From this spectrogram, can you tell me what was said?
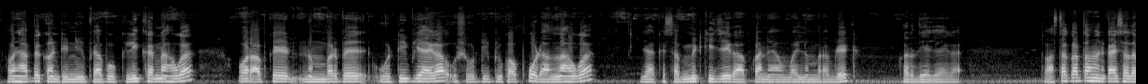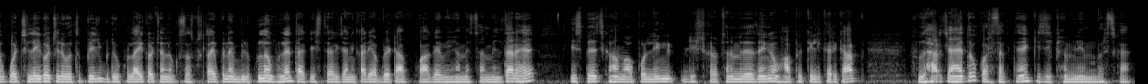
और यहाँ पे कंटिन्यू पे आपको क्लिक करना होगा। और आपके नंबर पे ओटीपी आएगा, उस ओ को आपको डालना होगा। जाके सबमिट कीजिएगा, आपका नया मोबाइल नंबर अपडेट कर दिया जाएगा। तो आशा करता हूँ जानकारी साथ आपको अच्छी लगी चलेगा तो प्लीज़ वीडियो को लाइक और चैनल को सब्सक्राइब करना बिल्कुल ना भूलें, ताकि इस तरह की जानकारी अपडेट आपको आगे भी हमेशा मिलता रहे। इस पेज का हम आपको लिंक डिस्क्रिप्शन में दे देंगे, वहाँ पर क्लिक करके आप सुधार चाहें तो कर सकते हैं किसी फैमिली मेंबर्स का।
